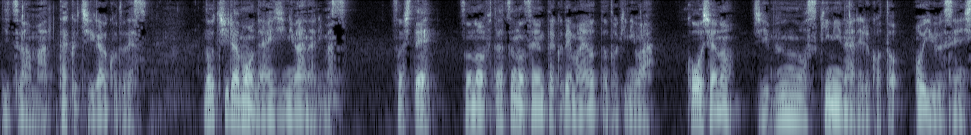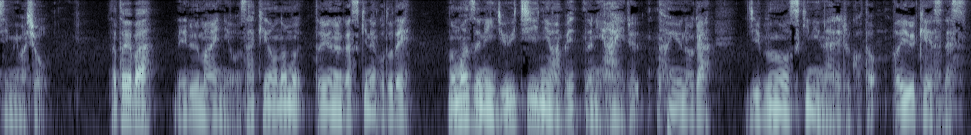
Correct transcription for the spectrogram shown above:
実は全く違うことです。どちらも大事にはなります。そしてその2つの選択で迷った時には後者の自分を好きになれることを優先してみましょう。例えば寝る前にお酒を飲むというのが好きなことで飲まずに11時にはベッドに入るというのが自分を好きになれることというケースです。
